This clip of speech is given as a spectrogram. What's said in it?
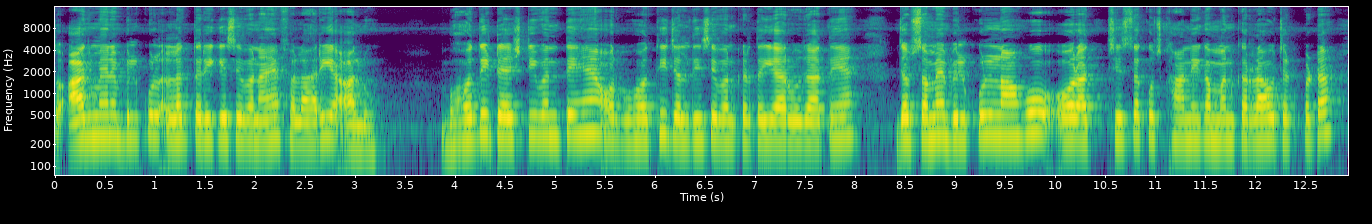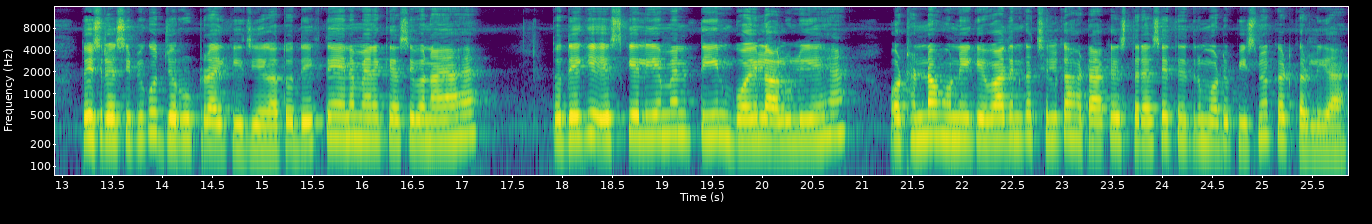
तो आज मैंने बिल्कुल अलग तरीके से बनाए फलाहारी आलू। बहुत ही टेस्टी बनते हैं और बहुत ही जल्दी से बनकर तैयार हो जाते हैं। जब समय बिल्कुल ना हो और अच्छे से कुछ खाने का मन कर रहा हो चटपटा तो इस रेसिपी को ज़रूर ट्राई कीजिएगा। तो देखते हैं इन्हें मैंने कैसे बनाया है। तो देखिए, इसके लिए मैंने तीन बॉयल आलू लिए हैं। और ठंडा होने के बाद इनका छिलका हटा के इस तरह से इतने इतने मोटे पीस में कट कर लिया है।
